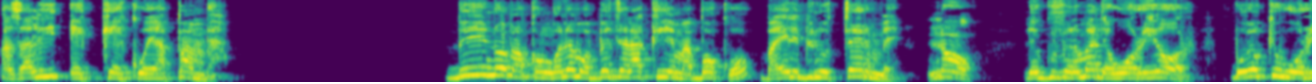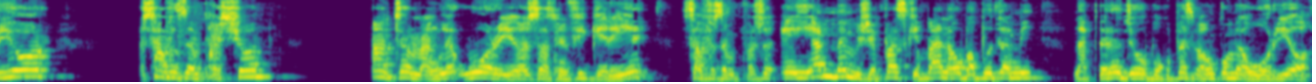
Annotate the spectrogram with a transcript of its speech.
azali ekeko ya pamba bino bakongolais bobetelaki ye maboko bayeli bino terme. Non le gouvernement de warrior boyoki warrior ça vous impressionne? En terme anglais warrior ça signifie guerrier ça vous impressionne? Et il y a même je pense que bana oyo babotami na période oyo bokopesa bango nkombo ya warrior.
